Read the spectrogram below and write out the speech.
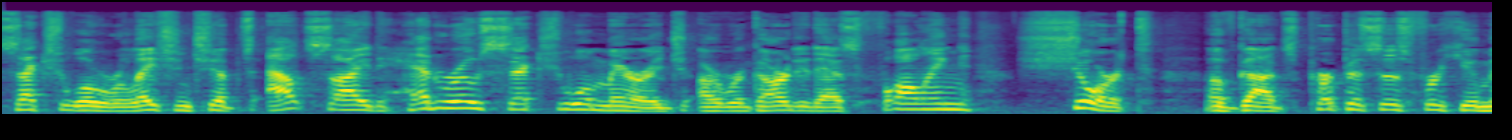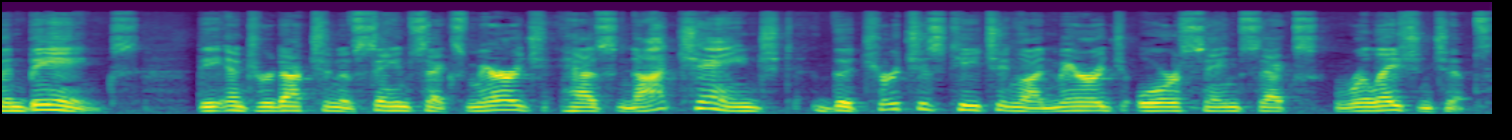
sexual relationships outside heterosexual marriage are regarded as falling short of God's purposes for human beings the introduction of same sex marriage has not changed the church's teaching on marriage or same sex relationships.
